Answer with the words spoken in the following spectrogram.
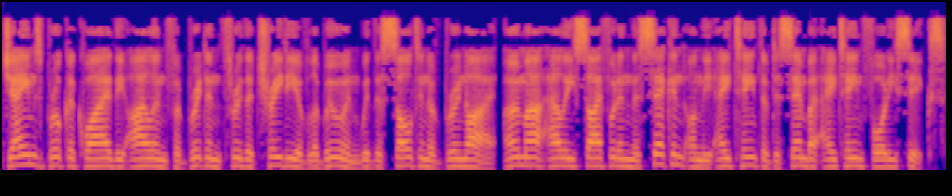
James Brooke acquired the island for Britain through the Treaty of Labuan with the Sultan of Brunei, Omar Ali Saifuddin II on 18 December 1846.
